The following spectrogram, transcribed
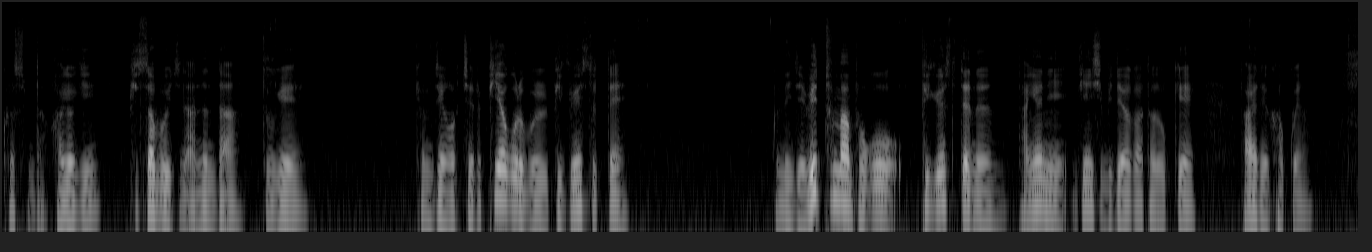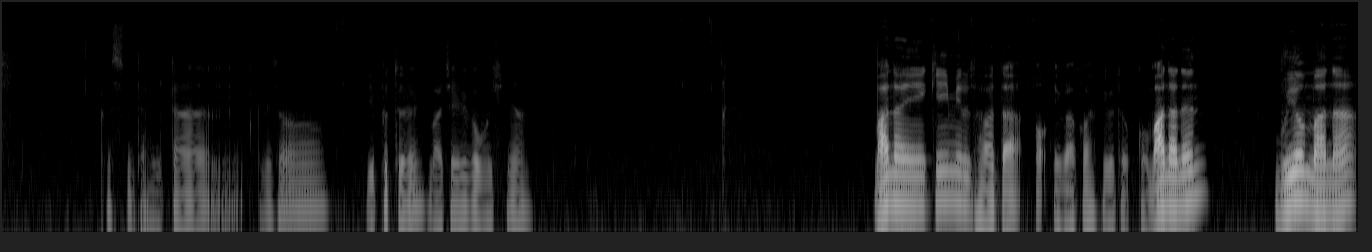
그렇습니다. 가격이 비싸 보이진 않는다. 두 개 경쟁 업체를 피어 그룹을 비교했을 때 근데 이제 웹툰만 보고 비교했을 때는 당연히 DNC 미디어가 더 높게 봐야 될 것 같고요. 그렇습니다. 일단 그래서 리포트를 마저 읽어보시면 만화에 게임을 더하다. 어 이거 아까 이거 들었고 만화는 무협 만화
